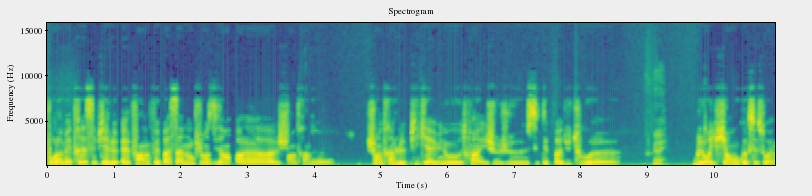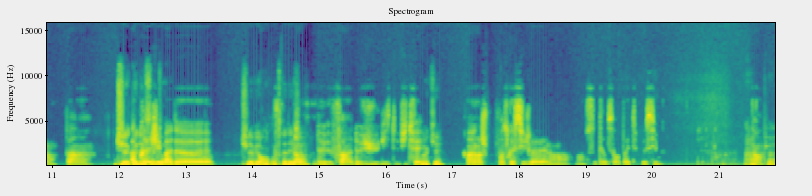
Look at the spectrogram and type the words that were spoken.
pour la maîtresse et puis elle, enfin, fait pas ça non plus en se disant oh là là, je suis en train de je suis en train de le piquer à une autre. Enfin, je, je c'était pas du tout euh, Ouais. glorifiant ou quoi que ce soit, non. Enfin, Tu la après, connaissais, j'ai toi? pas de Tu l'avais rencontré déjà? Non, de enfin de vue vite, vite fait. Ok. Ah non, je pense que si je l'avais non non non, c'était ça aurait pas été possible. ah, non. purée.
